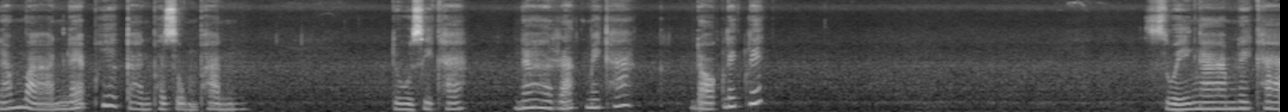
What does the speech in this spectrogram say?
น้ำหวานและเพื่อการผสมพันธุ์ ดูสิคะ น่ารักไหมคะ ดอกเล็กๆ สวยงามเลยค่ะ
